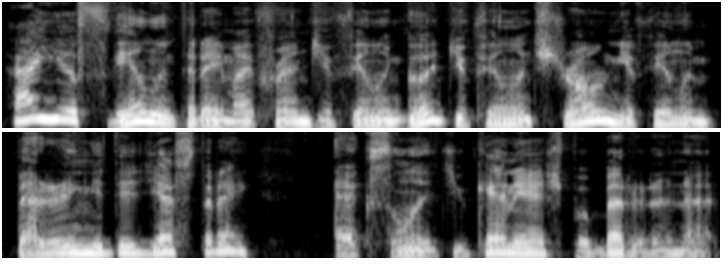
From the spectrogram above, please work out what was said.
How you feeling today, my friends? You feeling good? You feeling strong? You feeling better than you did yesterday? Excellent. You can't ask for better than that.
